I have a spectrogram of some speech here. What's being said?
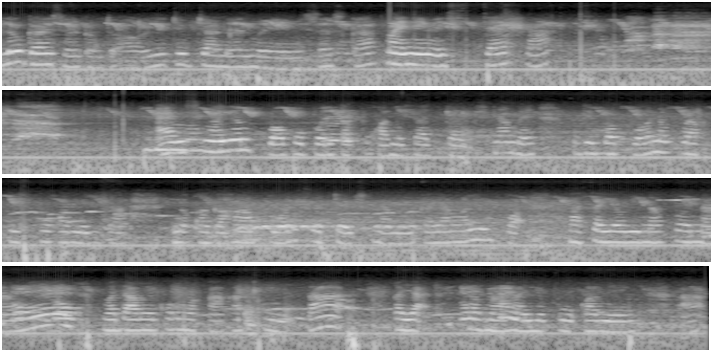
Hello guys, welcome to our YouTube channel. My name is Seska. My name is Tesha. And ngayon po, pupunta po kami sa church namin. Di ba po, nag-practice po kami sa no, kagahapon sa church namin. Kaya ngayon po, sasayawin na po namin. Madami pong makakakita. Kaya samahan po kami ah,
